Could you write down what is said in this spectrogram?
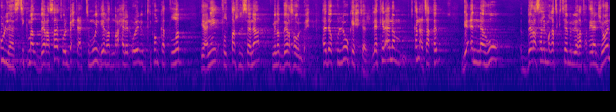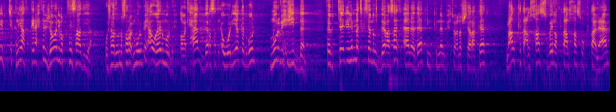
كلها استكمال الدراسات والبحث على التمويل ديال هذه المرحله الاولى اللي قلت لكم كتطلب يعني 13 سنه من الدراسه والبحث. هذا كله كيحتاج. لكن أنا كنعتقد بأنه الدراسة لما غتكتمل اللي غتعطينا الجوانب التقنية غتعطينا حتى الجوانب الاقتصادية. واش هذا المشروع مربح أو غير مربح بطبيعة الحال الدراسات الأولية كتقول مربح جدا. فبالتالي لما تكتمل الدراسات آنذاك يمكننا نبحثوا على الشراكات مع القطاع الخاص وبين القطاع الخاص والقطاع العام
